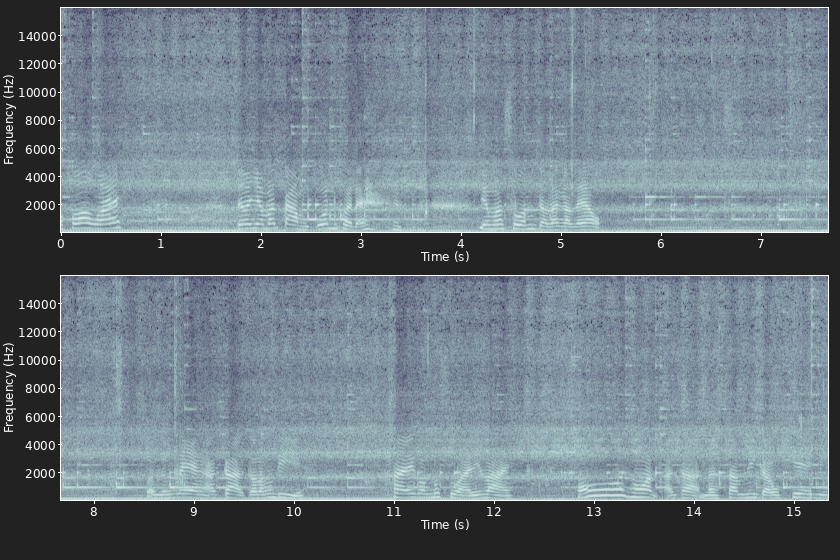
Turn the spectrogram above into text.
เขาคอไว้เดี๋ยวอย่ามาต่ำก้นข่อยได้อย่ามาซนกันแล้วกันแล้วตอนนึงแรงอากาศกำลังดีใครก่อนมือสวยนี่ลายโอ้ยฮอดอากาศนะซ้ำนี่ก็โอเคอยู่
